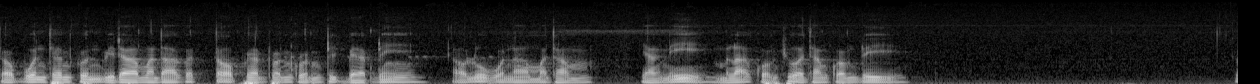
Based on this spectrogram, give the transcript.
ตอบบุญแทนคนบิดามารดาก็ตอบแทนคนคนที่แบบนี้ เอาลูกวนามมาทำอย่างนี้มาละความชั่วทำความดี ค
